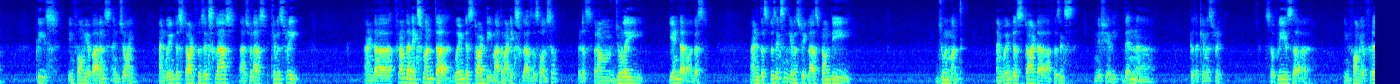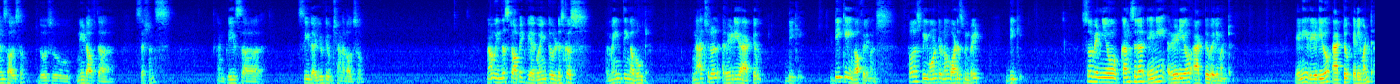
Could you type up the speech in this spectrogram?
please inform your parents and join. I'm going to start physics class as well as chemistry and uh, from the next month uh, going to start the mathematics classes also. It is from July end or August and this physics and chemistry class from the June month. I'm going to start uh, physics initially, then uh, to the chemistry. So please uh, inform your friends also, those who need of the sessions, and please uh, see the YouTube channel also. Now, in this topic, we are going to discuss the main thing about natural radioactive decay, decaying of elements. First, we want to know what is meant by decay. So, when you consider any radioactive element, any radioactive element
